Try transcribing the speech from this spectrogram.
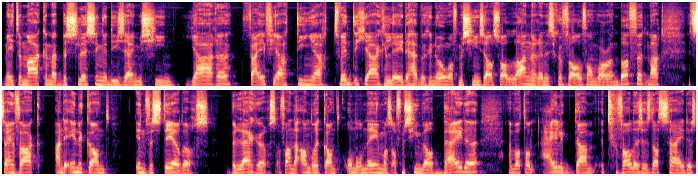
mee te maken met beslissingen die zij misschien jaren, 5 jaar, 10 jaar, 20 jaar geleden hebben genomen. Of misschien zelfs wel langer in het geval van Warren Buffett. Maar het zijn vaak aan de ene kant investeerders beleggers of aan de andere kant ondernemers of misschien wel beide. En wat dan eigenlijk dan het geval is, is dat zij dus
